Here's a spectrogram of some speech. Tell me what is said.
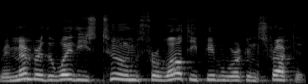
Remember the way these tombs for wealthy people were constructed.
